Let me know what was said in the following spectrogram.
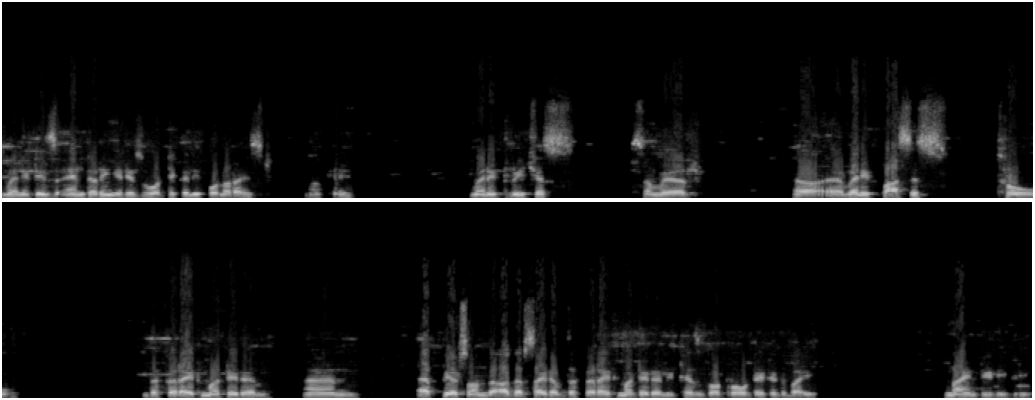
when it is entering, it is vertically polarized, okay? When it reaches somewhere, uh, when it passes through the ferrite material and appears on the other side of the ferrite material, it has got rotated by 90 degree.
